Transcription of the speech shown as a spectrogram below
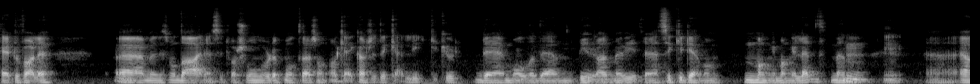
helt ufarlig. Eh, Men hvis man da er i en situasjon hvor det på en måte er sånn Ok, kanskje det ikke er like kult, det målet det en bidrar med videre. Sikkert gjennom mange, mange ledd, men eh, ja.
